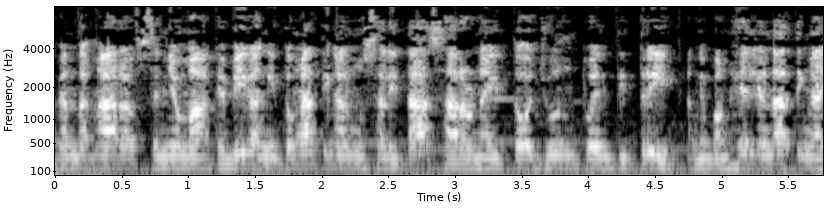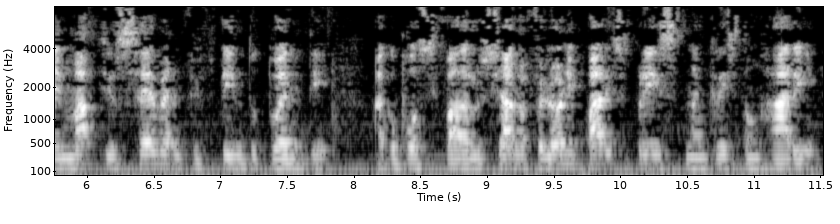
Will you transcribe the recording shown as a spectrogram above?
Magandang araw sa inyo mga kaibigan. Itong ating almusalita sa araw na ito, June 23. Ang ebanghelyo natin ay Matthew 7:15 to 20. Ako po si Father Luciano Feloni, Paris Priest ng Kristong Hari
